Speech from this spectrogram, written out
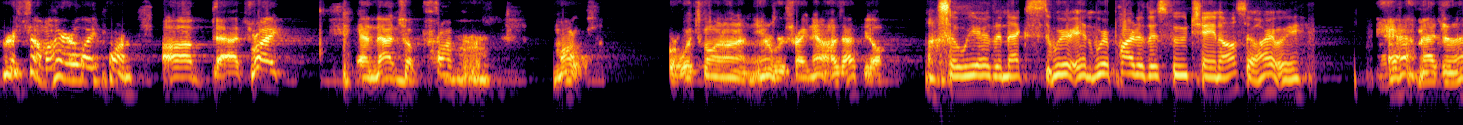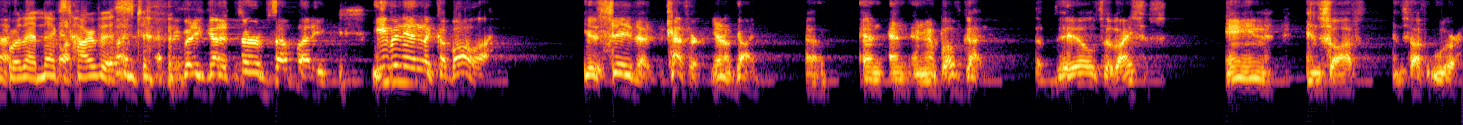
for some higher life form. Uh, that's right. And that's a proper model for what's going on in the universe right now. How's that feel? So we are the next. We're in. We're part of this food chain, also, aren't we? Yeah, imagine that. For that next harvest. Everybody's got to serve somebody. Even in the Kabbalah, you see that Kether, you know, God, uh, and, and, and above God, the veils of Isis, Ain, and Sof, and Sof Ur.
